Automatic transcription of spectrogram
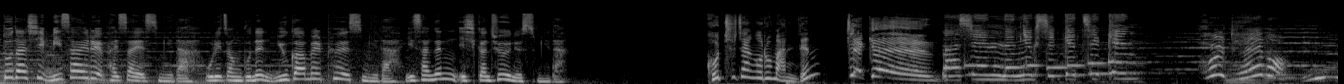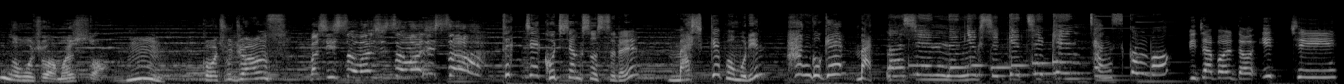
또다시 미사일을 발사했습니다. 우리 정부는 유감을 표했습니다. 이상은 이 시간 주요 뉴스입니다. 고추장으로 만든 치킨! 맛있는 육식계 치킨. 헐 대박! 음, 너무 좋아 맛있어. 음 고추장 맛있어 맛있어 맛있어. 특제 고추장 소스를 맛있게 버무린 한국의 맛. 맛있는 육식계 치킨 장스콤보. 피자볼도 있지.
